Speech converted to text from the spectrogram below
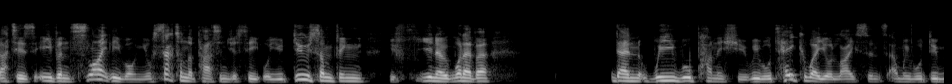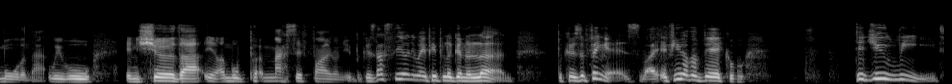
that is even slightly wrong, you're sat on the passenger seat or you do something, you you know, whatever, then we will punish you. We will take away your license and we will do more than that. We will ensure that, you know, and we'll put a massive fine on you because that's the only way people are going to learn. Because the thing is, like, if you have a vehicle, did you read?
